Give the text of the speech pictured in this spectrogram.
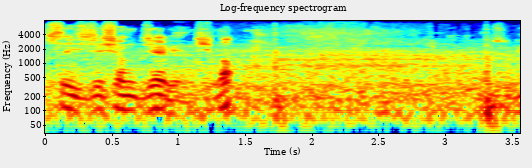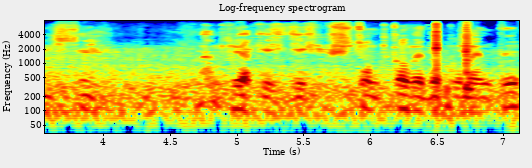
Sześćdziesiąt dziewięć, no. Oczywiście mam tu jakieś gdzieś szczątkowe dokumenty.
